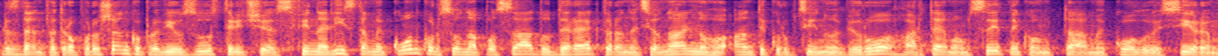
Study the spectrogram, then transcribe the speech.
Президент Петро Порошенко провів зустріч з фіналістами конкурсу на посаду директора Національного антикорупційного бюро Артемом Ситником та Миколою Сірим.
